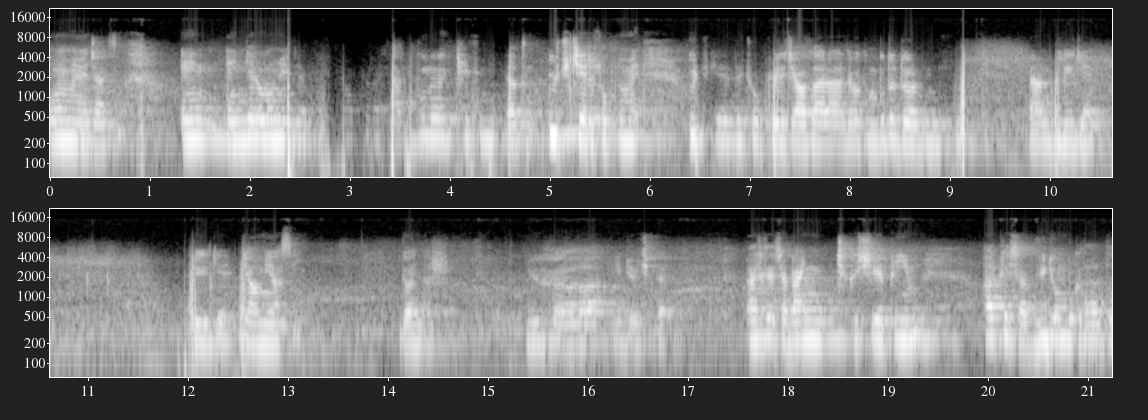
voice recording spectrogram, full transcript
olmayacaksın. En engel olmayacaksın. Arkadaşlar bunu kesinlikle atın. Üç kere soktum ve üç kere de çok kötü cevaplar verdi. Bakın bu da dördüncüsü. Ben Bilge. Bilge camiası. Gönder. Video çıktı. Arkadaşlar ben çıkışı yapayım. Arkadaşlar videom bu kadardı.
